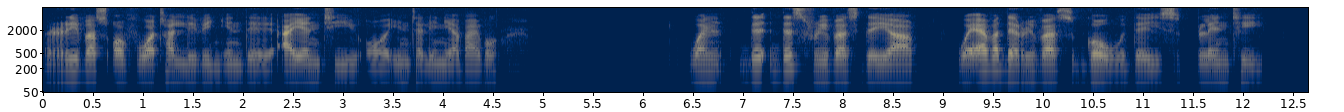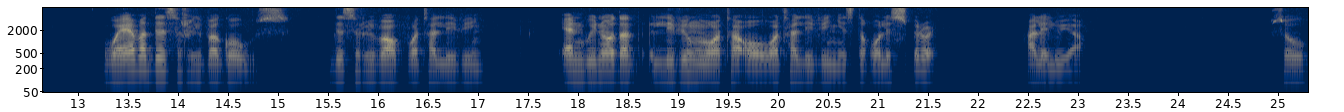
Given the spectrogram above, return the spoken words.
rivers of water living in the INT or interlinear Bible. When th these rivers, they are wherever the rivers go, there is plenty. Wherever this river goes, this river of water living, and we know that living water or water living is the Holy Spirit. Hallelujah. So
